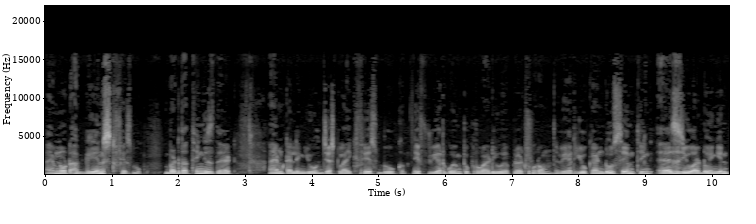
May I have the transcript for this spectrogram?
I am not against facebook. But the thing is that i am telling you just like facebook if we are going to provide you a platform where you can do same thing as you are doing in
